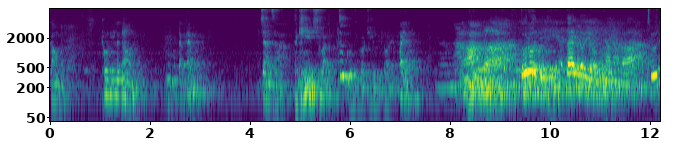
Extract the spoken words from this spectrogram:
ကောင်းပြီထိုနည်း၎င်းပဲတစ်ဖက်မှာကြံစာသခင်ယေရှုကသူ့ကိုသူတို့ဒီလိုပြောတယ်ဖတ်ရအောင် ငါကသူတို့သည်အသက်လွတ်ယုံများမှာကအထူးသ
